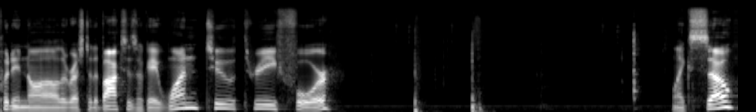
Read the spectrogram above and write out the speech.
put in all the rest of the boxes. Okay, one, two, three, four. Like so.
